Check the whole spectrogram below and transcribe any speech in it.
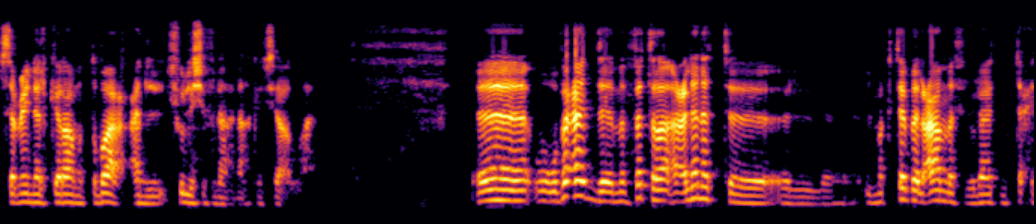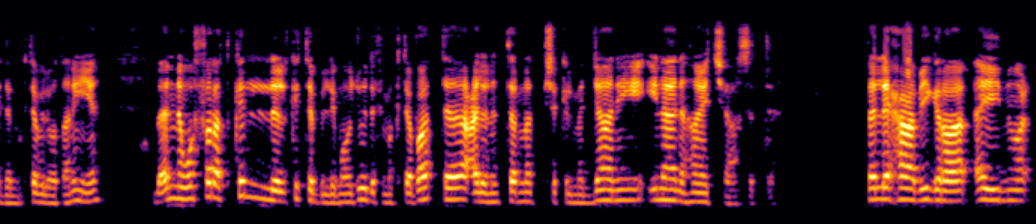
مستمعينا آه، الكرام انطباع عن شو اللي شفناه هناك إن شاء الله. آه، وبعد من فترة أعلنت آه، المكتبة العامة في الولايات المتحدة المكتبة الوطنية بأن وفرت كل الكتب اللي موجودة في مكتباتها على الإنترنت بشكل مجاني إلى نهاية شهر ستة. فاللي حاب يقرأ أي نوع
